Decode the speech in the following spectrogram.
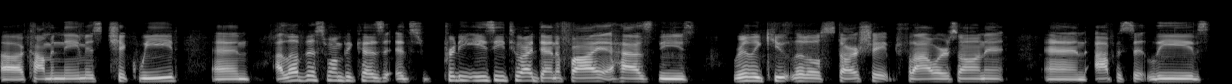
Uh, common name is chickweed. And I love this one because it's pretty easy to identify. It has these really cute little star-shaped flowers on it and opposite leaves.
